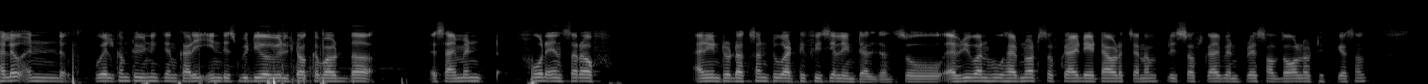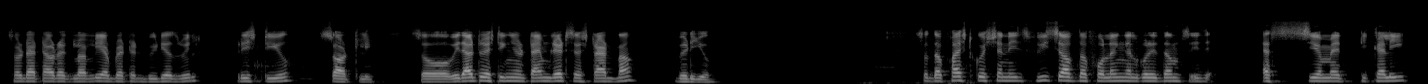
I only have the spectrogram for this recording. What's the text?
hello and welcome to unique jankari. In this video we will talk about the assignment 4 answer of an introduction to artificial intelligence. So everyone who have not subscribed yet our channel please subscribe and press all the all notifications so that our regularly updated videos will reach to you shortly. So without wasting your time let's start the video. So the first question is which of the following algorithms is axiomatically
